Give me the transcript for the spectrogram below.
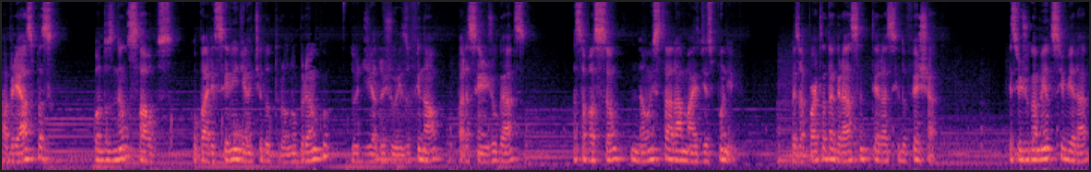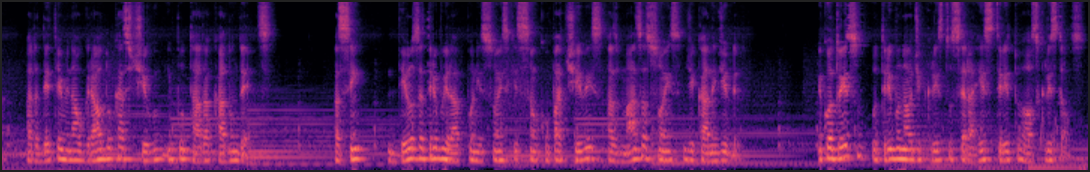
Abre aspas, quando os não salvos comparecerem diante do trono branco do dia do juízo final para serem julgados, a salvação não estará mais disponível, pois a porta da graça terá sido fechada. Esse julgamento servirá para determinar o grau do castigo imputado a cada um deles. Assim, Deus atribuirá punições que são compatíveis às más ações de cada indivíduo. Enquanto isso, o tribunal de Cristo será restrito aos cristãos,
